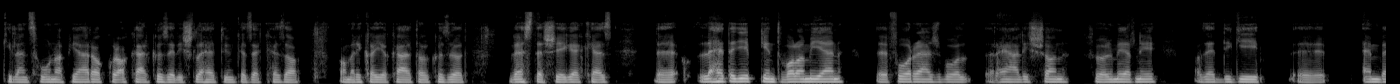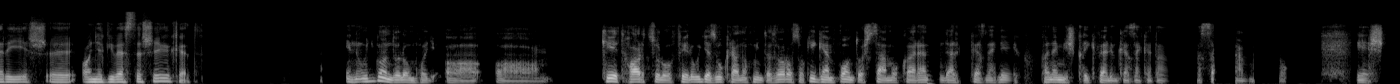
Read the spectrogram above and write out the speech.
9 hónapjára, akkor akár közel is lehetünk ezekhez az amerikaiak által közölt veszteségekhez. De lehet egyébként valamilyen forrásból reálisan fölmérni az eddigi emberi és anyagi veszteségeket? Én úgy gondolom, hogy a, a két harcoló fél, úgy az ukránok, mint az oroszok, igen pontos számokkal rendelkeznek, még ha nem is klik velünk ezeket a számokat. És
